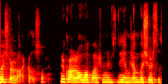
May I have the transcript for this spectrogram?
Başarılı arkadaşlar. Yukarıda Allah var şimdi diyemeyeceğim başarısız.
